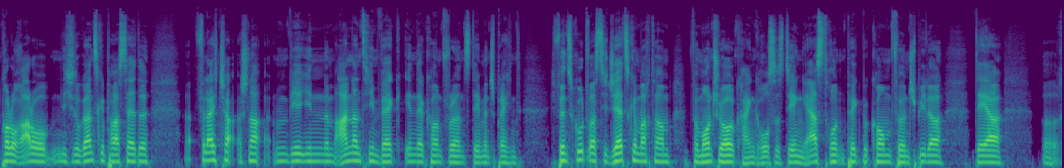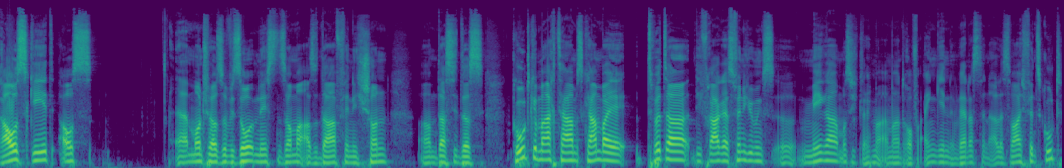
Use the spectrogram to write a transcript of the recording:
Colorado nicht so ganz gepasst hätte. Vielleicht schnappen wir ihn einem anderen Team weg in der Conference. Dementsprechend ich finde es gut, was die Jets gemacht haben. Für Montreal kein großes Ding. Erstrunden-Pick bekommen für einen Spieler, der äh, rausgeht aus äh, Montreal sowieso im nächsten Sommer. Also da finde ich schon, ähm, dass sie das gut gemacht haben. Es kam bei Twitter die Frage, das finde ich übrigens äh, mega, muss ich gleich mal einmal drauf eingehen, wer das denn alles war. Ich finde es gut,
